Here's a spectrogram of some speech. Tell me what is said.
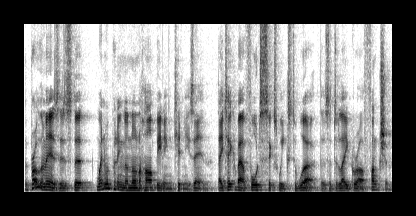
The problem is, is that when we're putting the non-heart beating kidneys in, they take about four to six weeks to work. There's a delayed graft function.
